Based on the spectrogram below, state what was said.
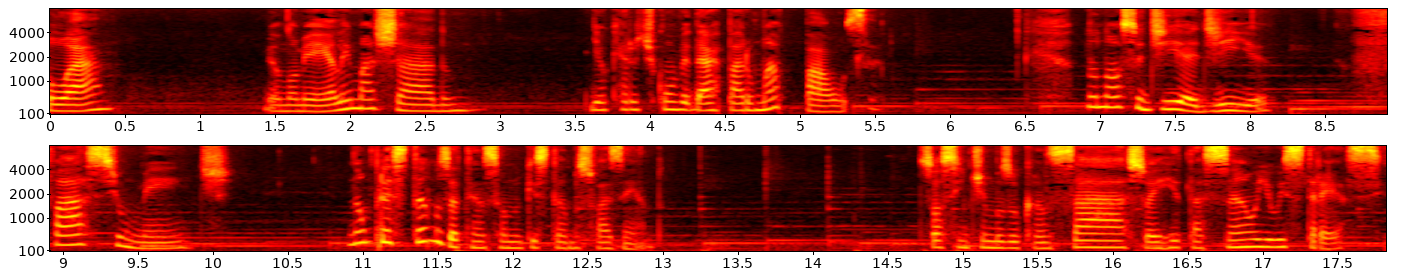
Olá, meu nome é Ellen Machado e eu quero te convidar para uma pausa. No nosso dia a dia, facilmente, não prestamos atenção no que estamos fazendo. Só sentimos o cansaço, a irritação e o estresse.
